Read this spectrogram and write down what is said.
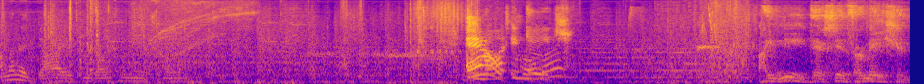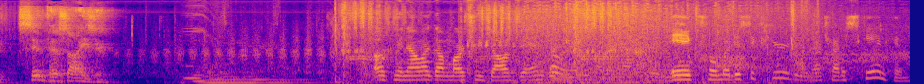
I'm gonna die if you don't come here soon. Do not engage. I need this information. Synthesize it. Okay, now I got Martian dogs and grenades coming after me. And Chroma disappeared when I try to scan him.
